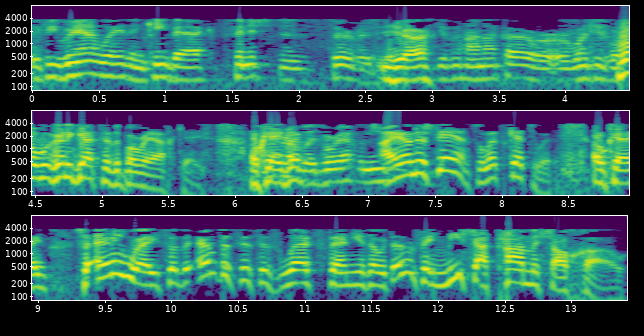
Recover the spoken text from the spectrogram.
if he ran away, then came back, finished his service, then Yeah. give him Hanakah, or, or once he's Well, we're going to get to the Boreach case. Okay, No, no, but but Boreach means- I understand. So let's get to it. Okay. So anyway, so the emphasis is less than you know. It doesn't say misha tam mishalcho.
